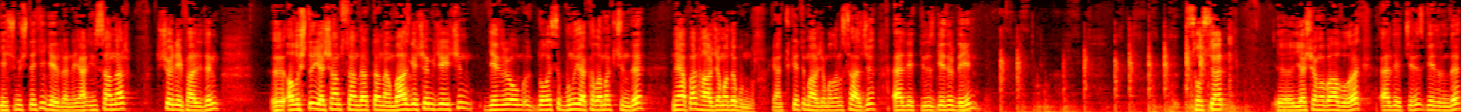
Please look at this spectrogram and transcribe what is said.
geçmişteki gelirlerine yani insanlar şöyle ifade edelim e, alıştığı yaşam standartlarından vazgeçemeyeceği için gelir dolayısıyla bunu yakalamak için de ne yapar? Harcamada bulunur. Yani tüketim harcamalarını sadece elde ettiğiniz gelir değil, sosyal e, yaşama bağlı olarak elde edeceğiniz gelirin de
